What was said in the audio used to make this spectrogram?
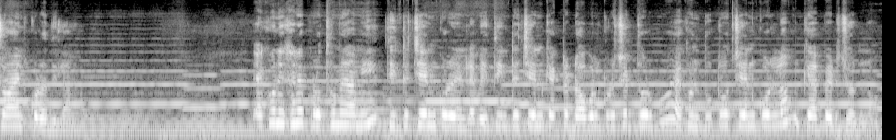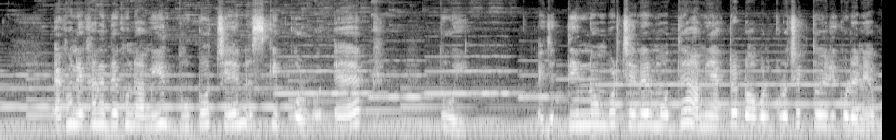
জয়েন্ট করে দিলাম। এখন এখানে প্রথমে আমি তিনটে চেন করে নিলাম। এই তিনটে চেনকে একটা ডবল ক্রোচেট ধরবো। এখন দুটো চেন করলাম গ্যাপের জন্য। এখন এখানে দেখুন আমি দুটো চেন স্কিপ করব। এক, দুই। এই যে তিন নম্বর চেনের মধ্যে আমি একটা ডবল ক্রোচেট তৈরি করে নেব।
